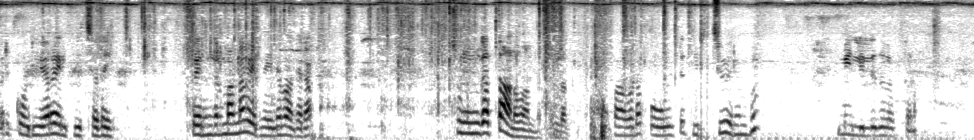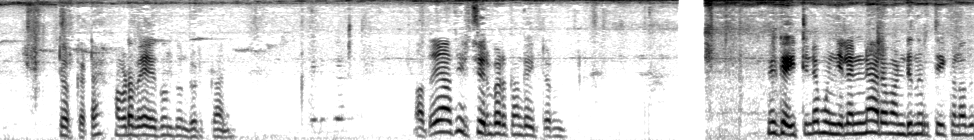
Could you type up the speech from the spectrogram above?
ഒരു കൊരിയർ ഏൽപ്പിച്ചതേ. പെരിന്തൽമണ്ണ വരുന്നതിന് പകരം ചുങ്കത്താണ് വന്നിട്ടുള്ളത്. അപ്പൊ അവിടെ പോയിട്ട് തിരിച്ചു വരുമ്പോൾ മില്ലിൽ ഇത് വെക്കണം. വെക്കട്ടെ അവിടെ വേഗം തുണ്ടെടുക്കാനും അത് ഞാൻ തിരിച്ചു വരുമ്പോൾ എടുക്കാൻ കയറ്റുന്നു ഈ ഗേറ്റിന്റെ മുന്നിൽ തന്നെ ആരാ വണ്ടി നിർത്തിയിരിക്കണത്?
